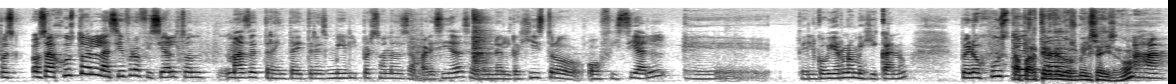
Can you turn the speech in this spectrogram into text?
Pues, o sea, justo la cifra oficial son más de 33 mil personas desaparecidas, según el registro oficial eh, del gobierno mexicano. Pero justo. A partir de 2006, ¿no? Ajá.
